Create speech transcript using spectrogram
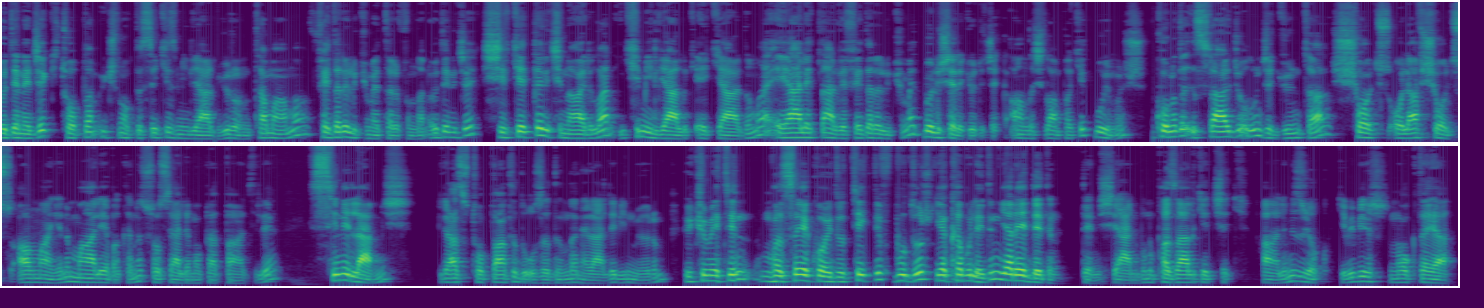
ödenecek toplam 3.8 milyar euronun tamamı federal hükümet tarafından ödenecek. Şirketler için ayrılan 2 milyarlık ek yardımı eyaletler ve federal hükümet bölüşerek ödeyecek. Anlaşılan paket buymuş. Bu konuda ısrarcı olunca Günther, Scholz, Olaf Scholz, Almanya'nın Maliye Bakanı, Sosyal Demokrat Partili sinirlenmiş biraz toplantıda uzadığından herhalde bilmiyorum. Hükümetin masaya koyduğu teklif budur ya kabul edin ya reddedin demiş. Yani bunu pazarlık edecek halimiz yok gibi bir noktaya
